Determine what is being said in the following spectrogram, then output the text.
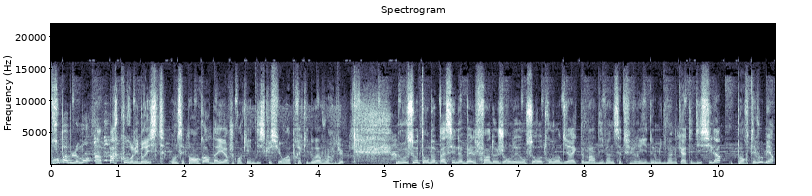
probablement un parcours libriste. On ne sait pas encore d'ailleurs, je crois qu'il y a une discussion après qui doit avoir lieu. Nous vous souhaitons de passer une belle fin de journée. On se retrouve en direct mardi 27 février 2024 et d'ici là, portez-vous bien.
